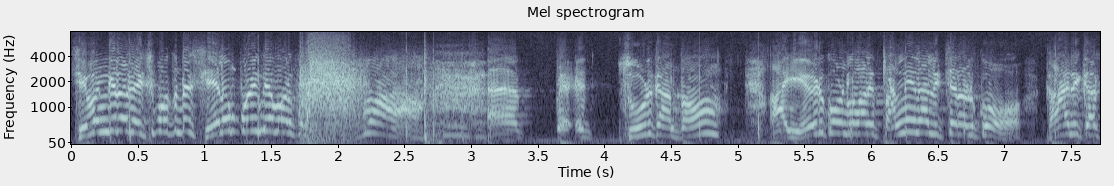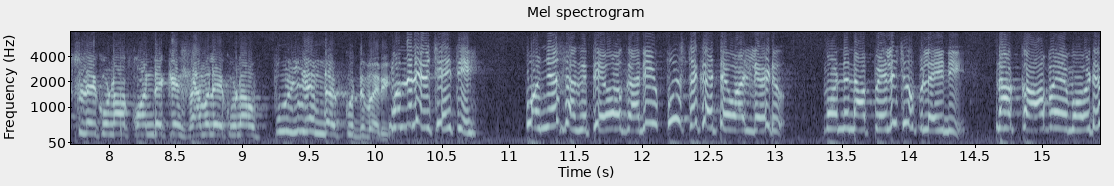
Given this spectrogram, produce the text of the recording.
శివంగిలో రెచ్చిపోతుంటే శీలం పోయిందేమో. ఆ, చూడు కాంతం ఆ ఏడు కొండల వాళ్ళకి తల్లినాలు ఇచ్చారనుకో కానీ ఖర్చు లేకుండా కొండెక్కే శ్రమ లేకుండా పుణ్యం దక్కుద్ది మరి చేతి పుణ్య సంగతి ఏవో గాని వాళ్ళు లేడు మొన్న నా పెళ్ళి చూపులైని నా కాబోయే మూడు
